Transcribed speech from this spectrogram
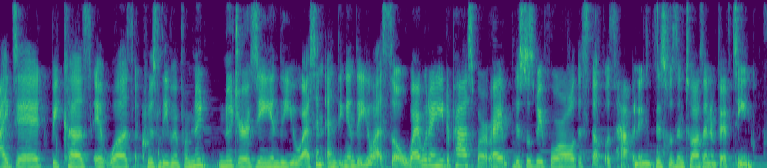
i did because it was a cruise leaving from new, new jersey in the us and ending in the us so why would i need a passport right? This was before all this stuff was happening. This was in 2015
